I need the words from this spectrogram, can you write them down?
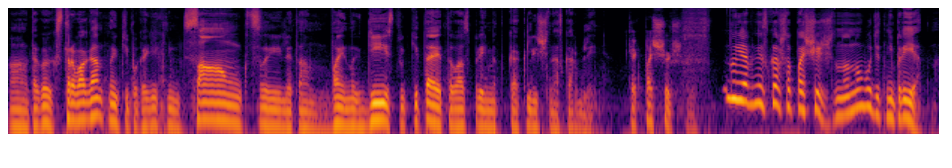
а, такое экстравагантное, типа каких-нибудь санкций или там военных действий, Китай это воспримет как личное оскорбление. Как пощечина. Ну, я бы не сказал, что пощечина, но ну, будет неприятно.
